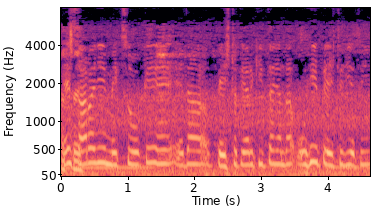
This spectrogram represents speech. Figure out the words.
ਇਹ ਅੱਛਾ ਜੀ। ਸਾਰਾ ਜੀ ਮਿਕਸ ਹੋ ਕੇ ਇਹ- ਇਹਦਾ ਪੇਸਟ ਤਿਆਰ ਕੀਤਾ ਜਾਂਦਾ ਉਹੀ ਪੇਸਟ ਜੀ ਅਸੀਂ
